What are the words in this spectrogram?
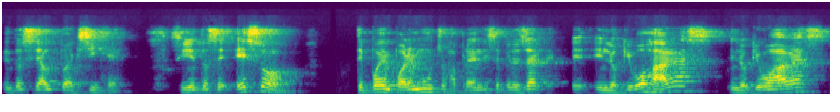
entonces se autoexige, ¿sí? Entonces eso te pueden poner muchos aprendices, pero ya eh, en lo que vos hagas, en lo que vos hagas,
